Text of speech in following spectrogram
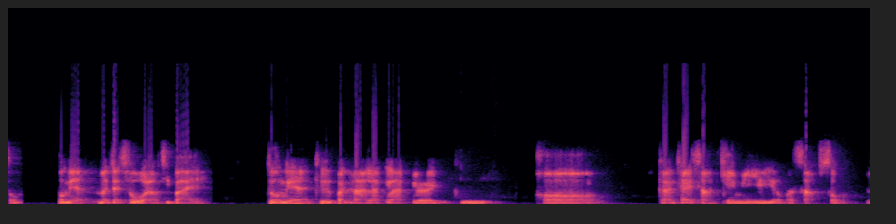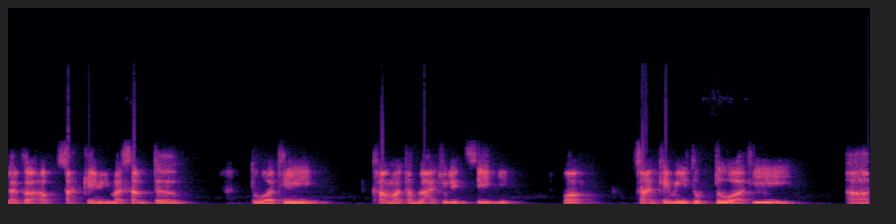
สมพวกเนี้ยมันจะโชว์เราที่ใบ ตรงเนี้ยคือปัญหาหลักๆเลยคือพอการใช้สารเคมีเยอะๆมาสะสม แล้วก็เอาสารเคมีมาซ้ำเติม ตัวที่เข้ามาทำลายจุลินทรีย์อีก เพราะ สารเคมีทุกตัวที่เอ่อ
